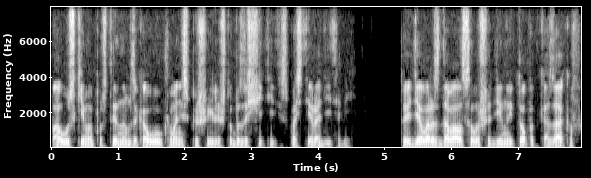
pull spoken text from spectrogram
По узким и пустынным закоулкам они спешили, чтобы защитить и спасти родителей. То и дело раздавался лошадиный топот казаков,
